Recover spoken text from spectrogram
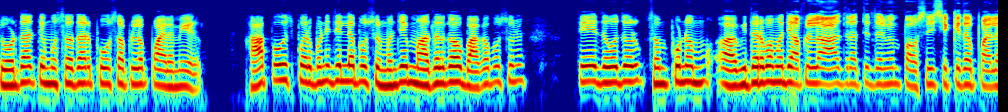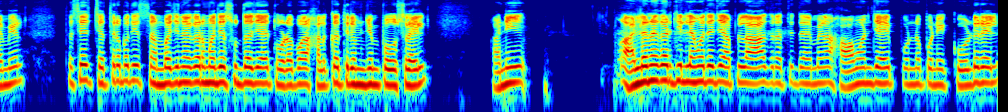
जोरदार ते मुसळधार पाऊस आपल्याला पाहायला मिळेल. हा पाऊस परभणी जिल्ह्यापासून म्हणजे माजलगाव भागापासून ते जवळजवळ संपूर्ण विदर्भामध्ये आपल्याला आज रात्री दरम्यान पावसाची शक्यता पाहायला मिळेल. तसेच छत्रपती संभाजीनगरमध्ये सुद्धा जे आहे थोडाफार हलका ते रिमझिम पाऊस राहील आणि अहिल्यानगर जिल्ह्यामध्ये जे आपलं आज रात्री दरम्यान हवामान जे आहे पूर्णपणे कोरडे राहील.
